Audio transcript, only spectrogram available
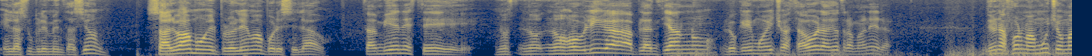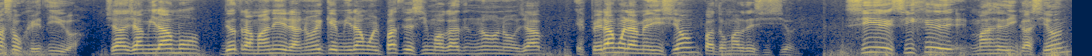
la suplementación. Salvamos el problema por ese lado. También este, nos, obliga a plantearnos lo que hemos hecho hasta ahora de otra manera, de una forma mucho más objetiva ya, ya miramos de otra manera, no es que miramos el pasto y decimos acá, no, no, ya esperamos la medición para tomar decisiones. Sí exige más dedicación,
